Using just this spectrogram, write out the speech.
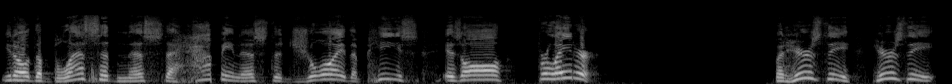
you know, the blessedness, the happiness, the joy, the peace is all for later. But here's the here's the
